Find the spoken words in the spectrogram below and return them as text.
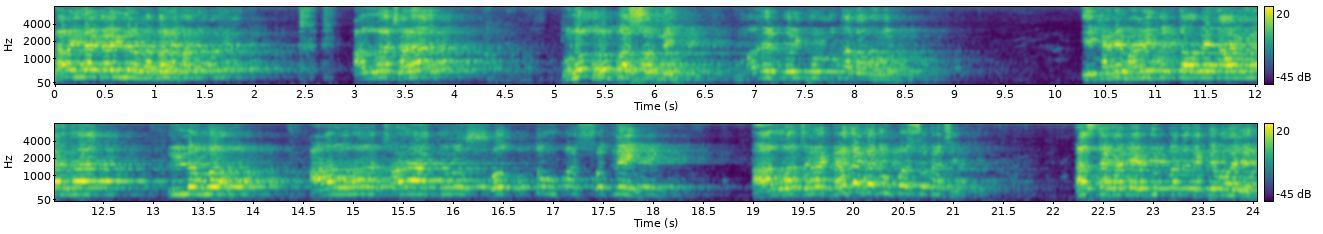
মানে মানে মানে আল্লাহ ছাড়া কোন উপাস্য নেই। মানের পরিপূর্ণতা লাভ হলো না। এখানে মানে করতে হবে আল্লাহ ছাড়া কোন সত্য উপাস্যক নেই। আল্লাহ ছাড়া গাদা গাদা উপাস্যক আছে। রাস্তাঘাটে ফুটপাতে দেখতে পাওয়া যায়।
